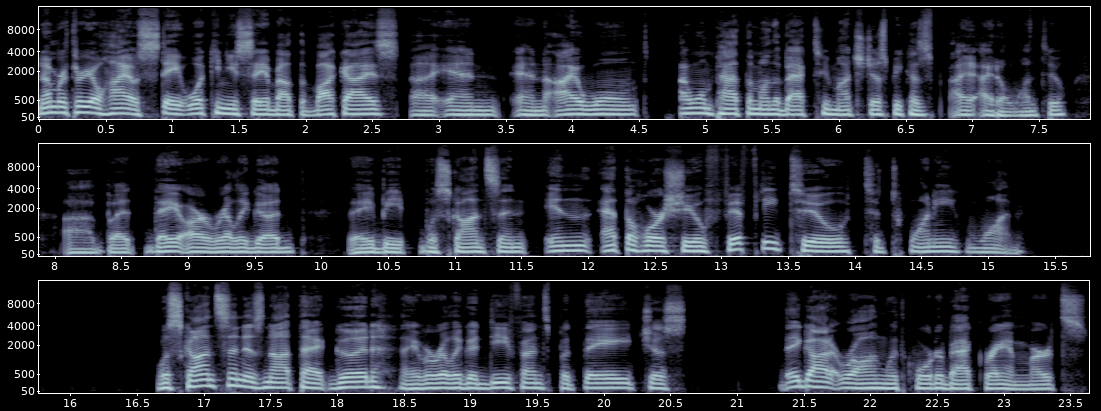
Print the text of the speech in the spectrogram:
Number three, Ohio State. What can you say about the Buckeyes? Uh, and and I won't I won't pat them on the back too much just because I, I don't want to. Uh, but they are really good. They beat Wisconsin in at the Horseshoe, fifty-two to twenty-one. Wisconsin is not that good. They have a really good defense, but they just they got it wrong with quarterback Graham Mertz.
